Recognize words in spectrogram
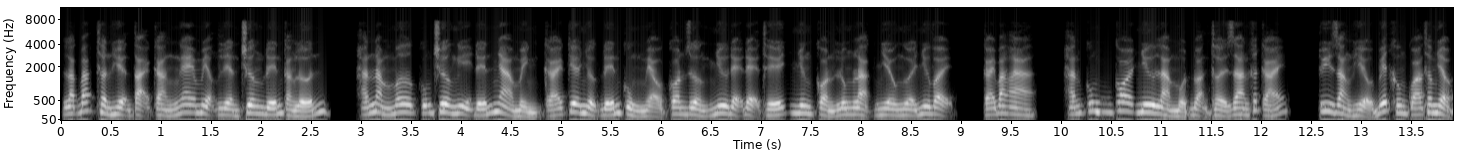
Lạc bác thần hiện tại càng nghe miệng liền trương đến càng lớn, hắn nằm mơ cũng chưa nghĩ đến nhà mình cái kia nhược đến cùng mèo con giường như đệ đệ thế nhưng còn lung lạc nhiều người như vậy, cái băng a, hắn cũng coi như là một đoạn thời gian khất cái, tuy rằng hiểu biết không quá thâm nhập,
